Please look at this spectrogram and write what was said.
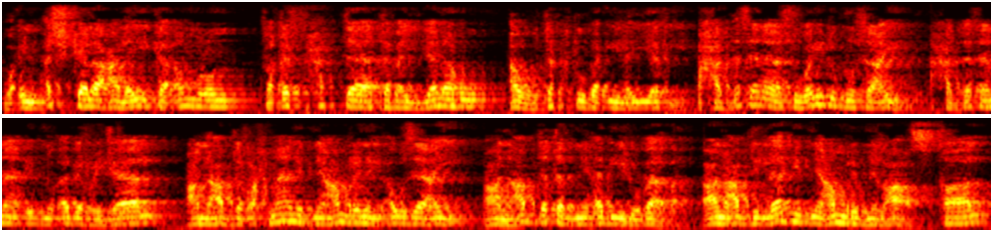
وإن أشكل عليك أمر فقف حتى تبينه أو تكتب إلي فيه. فحدثنا سويد بن سعيد حدثنا ابن أبي الرجال عن عبد الرحمن بن عمرو الأوزاعي عن عبدة بن أبي لبابة عن عبد الله بن عمرو بن العاص قال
